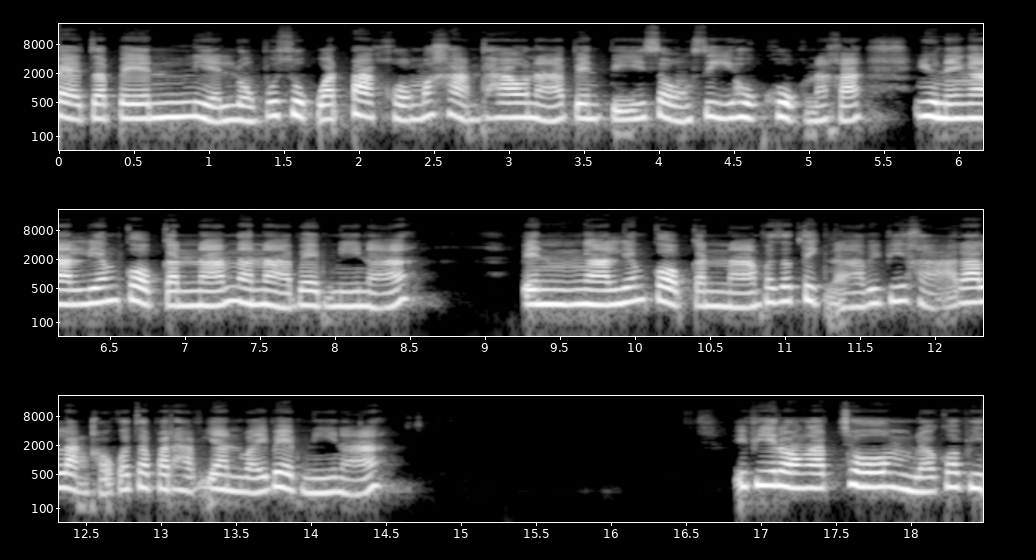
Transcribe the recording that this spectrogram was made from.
18 จะเป็นเหรียญหลวงปู่สุขวัดปากของมะขามเท่านะ เป็นปี 2466 นะคะ อยู่ในงานเลี่ยมกรอบกันน้ำหนาๆแบบนี้นะ เป็นงานเลี่ยมกรอบกันน้ำพลาสติกนะคะพี่พี่ๆขาด้านหลังเขาก็จะประทับยันไว้แบบนี้นะพี่พี่ๆลองรับชมแล้วก็พิ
